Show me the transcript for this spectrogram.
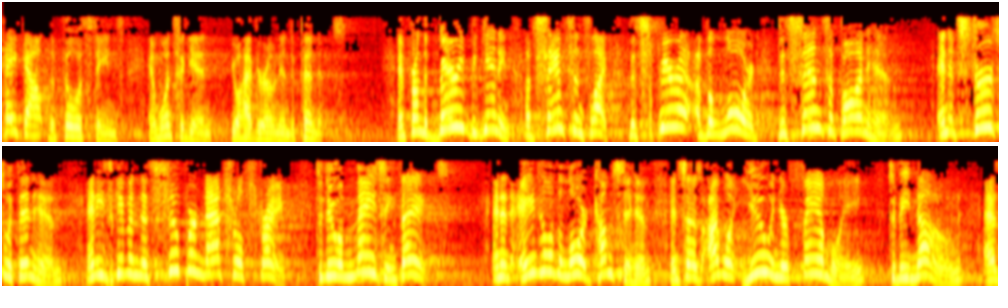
take out the Philistines. And once again, you'll have your own independence. And from the very beginning of Samson's life, the Spirit of the Lord descends upon him and it stirs within him and he's given this supernatural strength to do amazing things. And an angel of the Lord comes to him and says, I want you and your family to be known as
